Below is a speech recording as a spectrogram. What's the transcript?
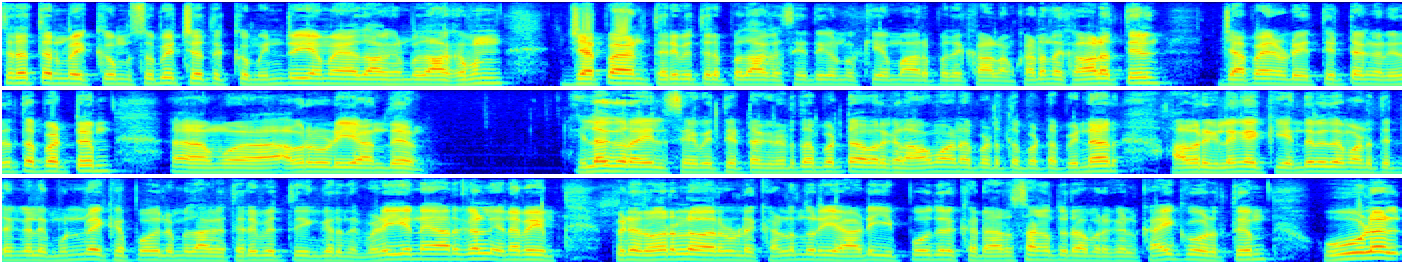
சிறத்தன்மைக்கும் சுபிட்சத்துக்கும் இன்றியமையாதாக என்பதாகவும் ஜப்பான் தெரிவித்திருப்பதாக செய்திகள் முக்கியமாக இருப்பதை காலம் கடந்த காலத்தில் ஜப்பானுடைய திட்டங்கள் நிறுத்தப்பட்டு அவருடைய அவர்களுடைய அந்த இலகு ரயில் சேவை திட்டங்கள் நிறுத்தப்பட்டு அவர்கள் அவமானப்படுத்தப்பட்ட பின்னர் அவர்கள் இலங்கைக்கு எந்த விதமான திட்டங்களை முன்வைக்கப் போவதில்லை என்பதாக தெரிவித்து இங்கிருந்து வெளியினார்கள் எனவே பின்னர் ஓரளவு அவர்களுடைய கலந்துரையாடி இப்போது இருக்கிற அரசாங்கத்தோடு அவர்கள் கைகோர்த்து ஊழல்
